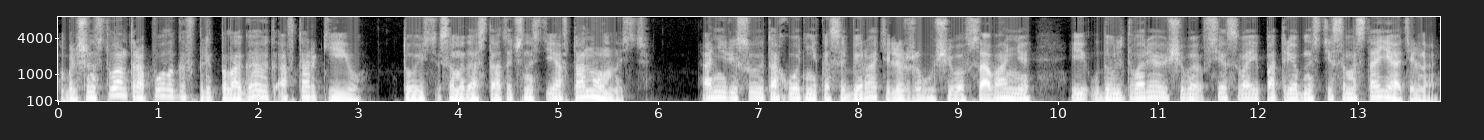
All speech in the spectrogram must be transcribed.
Большинство антропологов предполагают авторкию, то есть самодостаточность и автономность. Они рисуют охотника-собирателя, живущего в саванне и удовлетворяющего все свои потребности самостоятельно.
